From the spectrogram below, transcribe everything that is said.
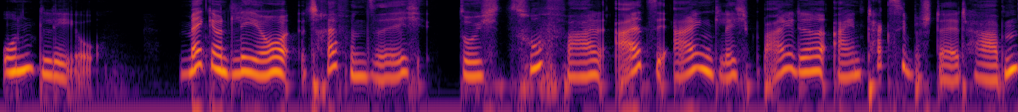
und Leo. Maggie und Leo treffen sich durch Zufall, als sie eigentlich beide ein Taxi bestellt haben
